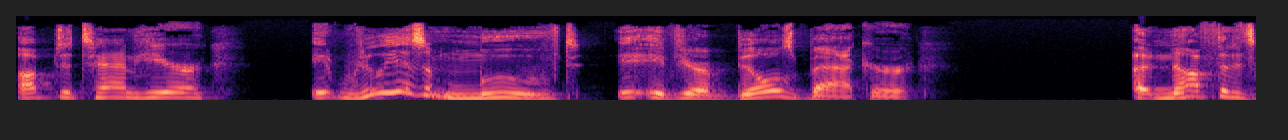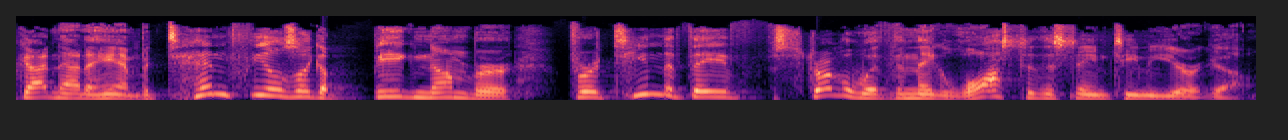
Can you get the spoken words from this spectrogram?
up to 10 here. It really hasn't moved if you're a Bills backer enough that it's gotten out of hand. But 10 feels like a big number for a team that they've struggled with and they lost to the same team a year ago.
